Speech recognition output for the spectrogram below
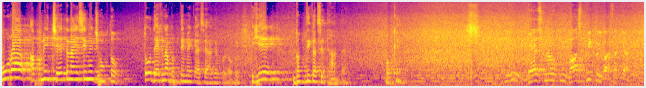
पूरा अपनी चेतना इसी में झोंक दो। तो देखना भक्ति में कैसे आगे बढ़ोगे? ये भक्ति का सिद्धांत है। ओके? वैष्णव की वास्तविक परिभाषा क्या है?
